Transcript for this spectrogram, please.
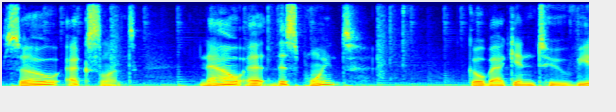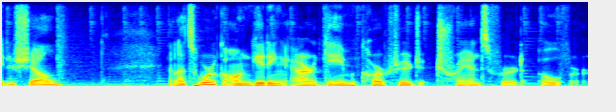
So excellent. Now at this point, go back into VitaShell and let's work on getting our game cartridge transferred over.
